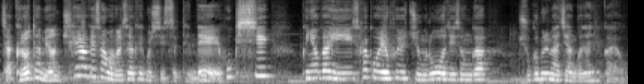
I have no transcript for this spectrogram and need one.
자, 그렇다면 최악의 상황을 생각해 볼 수 있을 텐데 혹시 그녀가 이 사고의 후유증으로 어디선가 죽음을 맞이한 건 아닐까요?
